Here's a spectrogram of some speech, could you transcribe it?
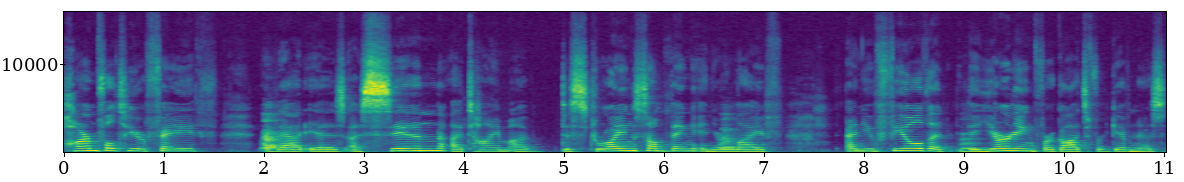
harmful to your faith, that is a sin, a time of destroying something in your life, and you feel that the yearning for God's forgiveness,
